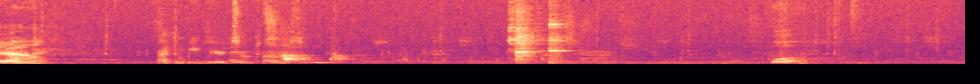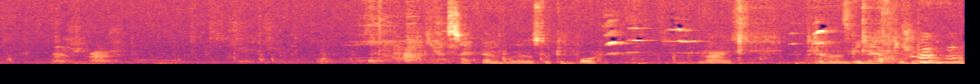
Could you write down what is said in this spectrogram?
Yeah. Okay. I can be weird sometimes. Whoa. Yes, I found what I was looking for. Nice. Now I'm gonna have to do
